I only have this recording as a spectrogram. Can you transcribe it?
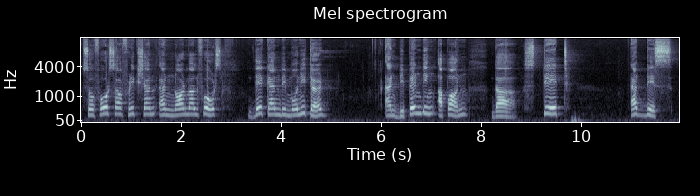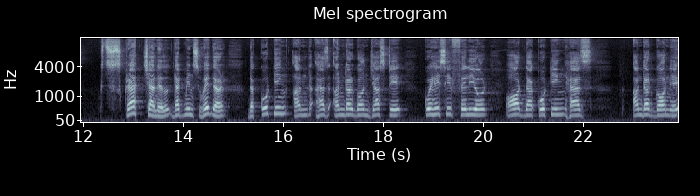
So, force of friction and normal force they can be monitored and depending upon the state at this scratch channel that means whether the coating has undergone just a cohesive failure or the coating has undergone a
